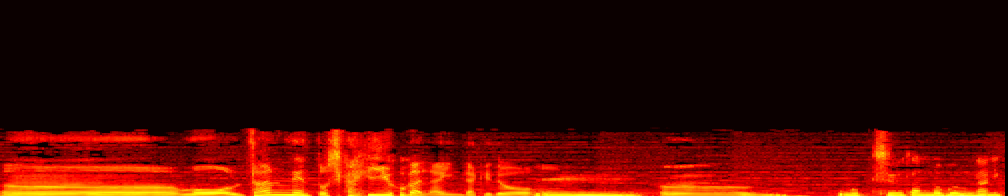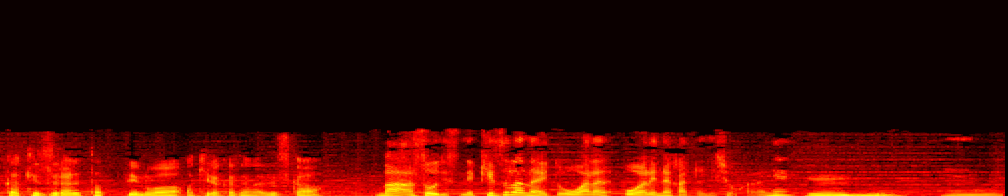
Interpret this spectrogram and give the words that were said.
うーん、もう残念としか言いようがないんだけど、うん。うーん。もう中断の分何か削られたっていうのは明らかじゃないですか。まあそうですね。削らないと終わら、終われなかったでしょうからね。うん。うん。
